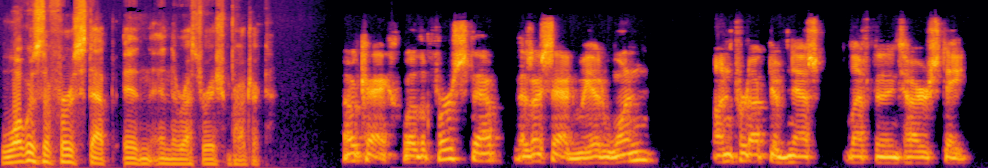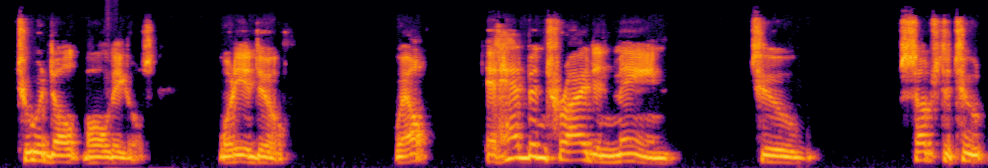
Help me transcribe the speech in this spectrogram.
what was the first step in in the restoration project? Okay. Well, the first step, as I said, we had one unproductive nest left in the entire state, two adult bald eagles. What do you do? Well, it had been tried in Maine to substitute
